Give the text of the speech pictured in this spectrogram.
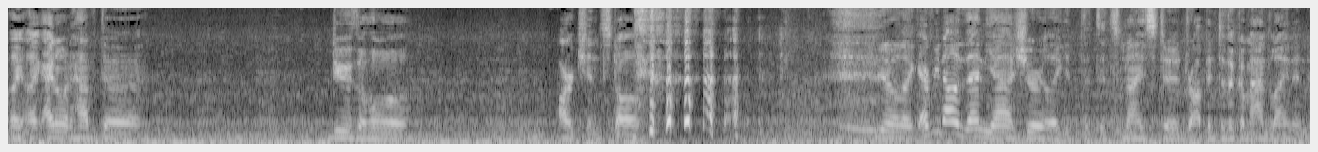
like, like I don't have to do the whole arch install. you know, like every now and then, yeah, sure, like it, it, it's nice to drop into the command line and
